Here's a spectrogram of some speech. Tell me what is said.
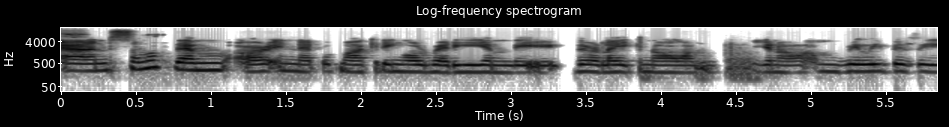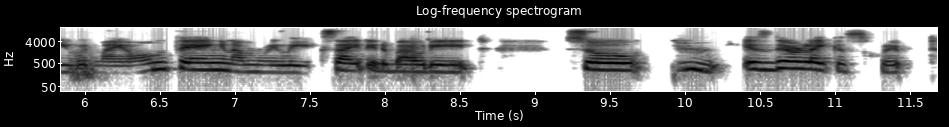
and some of them are in network marketing already, and they they're like, no, I'm you know I'm really busy with my own thing, and I'm really excited about it. So, is there like a script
